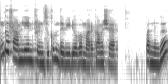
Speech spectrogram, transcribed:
உங்கள் ஃபேமிலி அண்ட் ஃப்ரெண்ட்ஸுக்கும் இந்த வீடியோவை மறக்காமல் ஷேர் பண்ணுங்கள்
